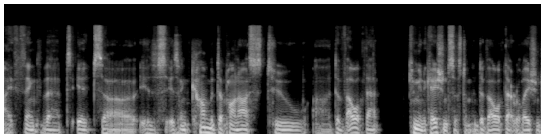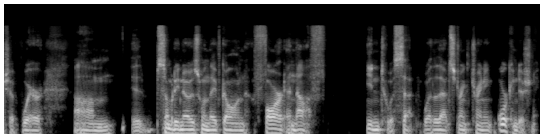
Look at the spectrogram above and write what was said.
I think that it uh, is is incumbent upon us to uh, develop that communication system and develop that relationship where um, it, somebody knows when they've gone far enough into a set, whether that's strength training or conditioning.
